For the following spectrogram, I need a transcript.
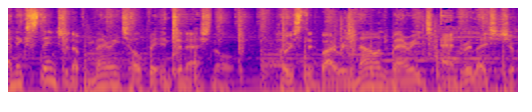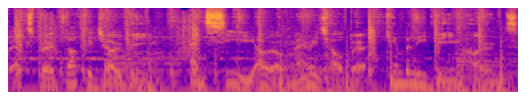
an extension of Marriage Helper International, hosted by renowned marriage and relationship expert Dr. Joe Beam and CEO of Marriage Helper, Kimberly Beam Holmes.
